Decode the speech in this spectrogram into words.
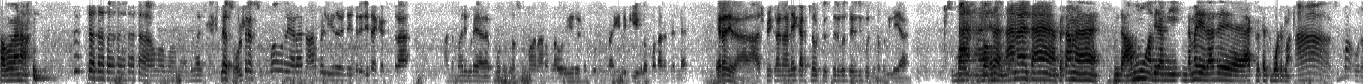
அவ வேணாம் ஆமா ஆமா ஆமா இல்ல சொல்றேன் சும்மா ஒரு யாரா நார்மல் ஹீரோயின் ரெஜினா கசித்ரா அந்த மாதிரி கூட யாராவது போட்டுக்கலாம் சும்மா நார்மலா ஒரு ஹீரோயின் போட்டுக்கலாம் எதுக்கு இவ்வளவு போட்டாங்கன்னு தெரியல. ஏன்னா இது ராஷ்மிகானாலே கடைசியில ஒரு ட்விஸ்ட் இருக்கும் தெரிஞ்சு போச்சு நமக்கு இல்லையா? பேசாம இந்த அம்மு அபிராமி இந்த மாதிரி ஏதாவது ஆக்ட்ரஸ் எடுத்து போட்டுக்கலாம் சும்மா ஒரு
